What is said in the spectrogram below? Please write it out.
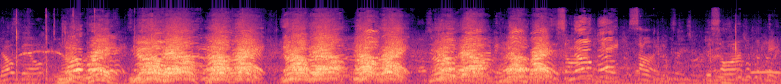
No Bill, No, Break. No Bill, No Break. No Bill, No Break. No Bill, No Break. Disarm hate sign. Disarm hate.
